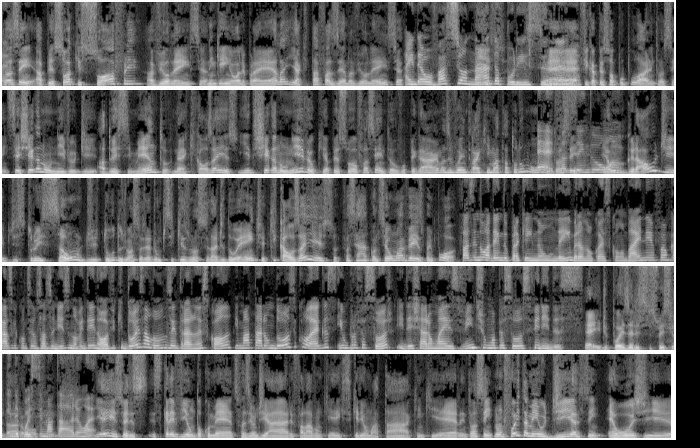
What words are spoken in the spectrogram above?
então, assim, a pessoa que sofre a violência, ninguém olha pra ela, e a que tá fazendo a violência, Ainda é ovacionada Isso. por isso, é, né? é, fica a pessoa popular. Então, assim, você chega num nível de adoecimento, né, que causa isso. E chega num nível que a pessoa fala assim, "Ah, então eu vou pegar armas e vou entrar aqui e matar todo mundo. É, então, assim, fazendo é uma- um grau de destruição de tudo, de uma sociedade, de um psiquismo, de uma sociedade doente, que causa isso. Fala assim, ah, aconteceu uma vez, mas, pô, Fazendo um adendo pra quem não lembra não conhece Columbine, foi um caso que aconteceu nos Estados Unidos em 99, que dois alunos entraram na escola e mataram 12 colegas e um professor e deixaram mais 21 pessoas feridas. é, e depois eles se suicidaram. E depois se fim. mataram, é. E é isso, eles escreviam documentos, faziam diário, falavam que eles queriam matar, quem que era. Então, assim, não foi também o dia, assim, é hoje,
